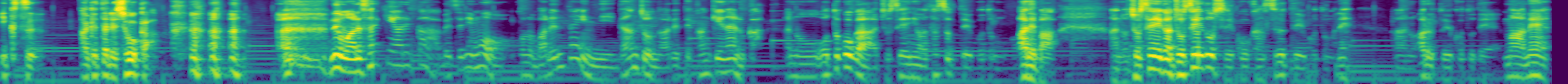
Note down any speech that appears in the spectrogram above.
いくつあげたでしょうか？でもあれ最近あれか、別にもうこのバレンタインに男女のあれって関係ないのか。あの、男が女性に渡すっていうこともあれば、あの、女性が女性同士で交換するっていうこともね、あの、あるということで、まあね、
